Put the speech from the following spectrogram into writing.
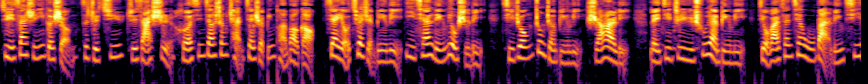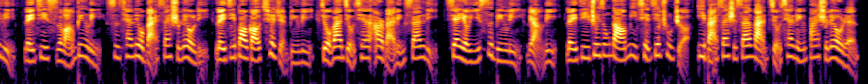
据三十一个省、自治区、直辖市和新疆生产建设兵团报告，现有确诊病例一千零六十例，其中重症病例十二例，累计治愈出院病例九万三千五百零七例，累计死亡病例四千六百三十六例，累计报告确诊病例九万九千二百零三例，现有疑似病例两例，累计追踪到密切接触者一百三十三万九千零八十六人，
